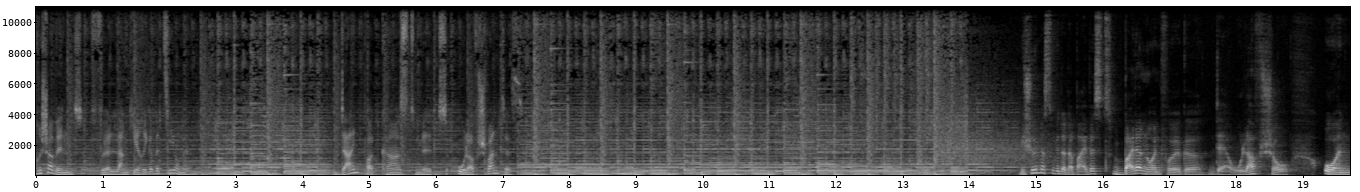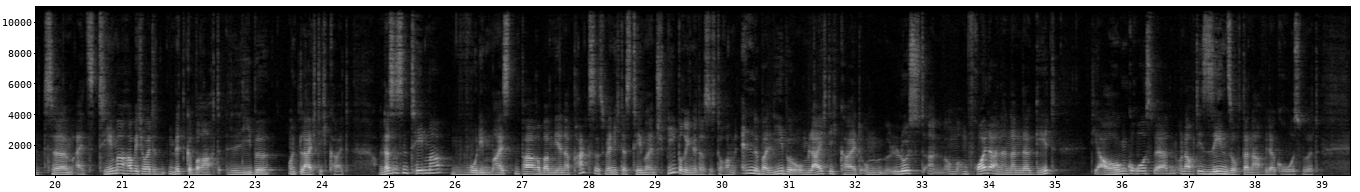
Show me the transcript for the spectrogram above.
Frischer Wind für langjährige Beziehungen. Dein Podcast mit Olaf Schwantes. Wie schön, dass du wieder dabei bist bei der neuen Folge der Olaf Show. Und ähm, als Thema habe ich heute mitgebracht Liebe und Leichtigkeit. Und das ist ein Thema, wo die meisten Paare bei mir in der Praxis, wenn ich das Thema ins Spiel bringe, dass es doch am Ende bei Liebe um Leichtigkeit, um Lust, um, um Freude aneinander geht, die Augen groß werden und auch die Sehnsucht danach wieder groß wird.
